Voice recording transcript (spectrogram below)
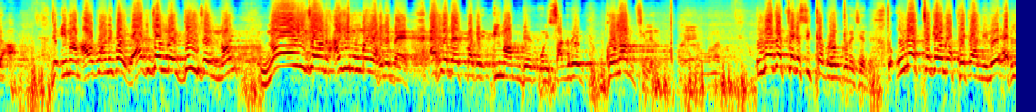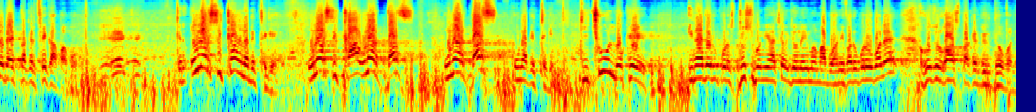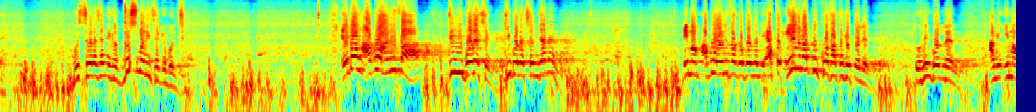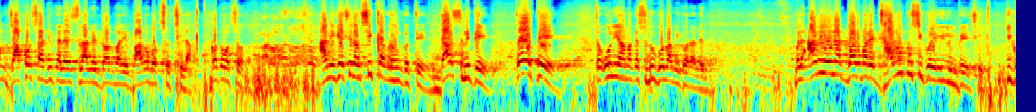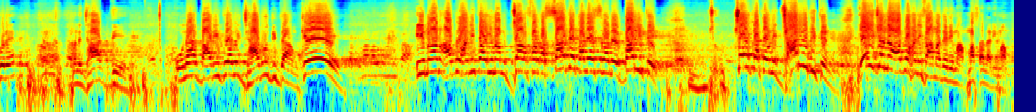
যে ইমাম আবু হানিফা একজন নয়, দুইজন নয় নয় জন আইম্মাই আহলে ব্যাগ আহলে ব্যাগ পাকের ইমামদের, উনি সাগরের গোলাম ছিলেন। উনাদের থেকে শিক্ষা গ্রহণ করেছেন। তো উনার থেকে আমরা ফেকা নিলে আহলে ব্যাগ পাকের ফেকা পাবো। উনার শিক্ষা উনাদের থেকে। উনার শিক্ষা, উনার দার্স উনার দার্স উনাদের থেকে। কিছু লোকের ইনাদের উপরে দুশ্মনী আছে, ওই জন্য ইমাম আবু হানিফার উপরেও বলে, হুজুর গস পাকের বিরুদ্ধেও বলে। বুঝতে পেরেছেন? এগুলো দুশ্মনী থেকে বলছে। এবং আবু হানিফা, তিনি বলেছেন, কি বলেছেন জানেন? ইমাম আবু হানিফাকে বললেন, এত এলম আপনি কোথা থেকে পেলেন? উনি বললেন, আমি ইমাম জাফর সাদিক আলাহ ইসলামের দরবারে বারো বছর ছিলাম। কত বছর? আমি গেছিলাম শিক্ষা গ্রহণ করতে, দার্স নিতে, পড়তে। তো উনি আমাকে শুধু গোলামি করালেন। বলে, আমি ওনার দরবারে ঝাড়ু পুষি করে ইলম পেয়েছি। কি করে? মানে ঝাড় দিয়ে। ওনার বাড়িতে আমি ঝাড়ু দিতাম। কে? ইমাম আবু হানিফা, ইমাম জাফর সাদেক আলাইহিস ইসলামের বাড়িতে চৌকাতে উনি ঝাড়ু দিতেন। এই জন্য আবু হানিফা আমাদের ইমাম, মাসালার ইমাম।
